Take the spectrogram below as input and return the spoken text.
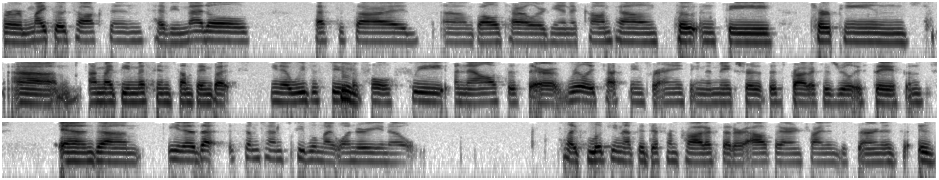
for mycotoxins heavy metals pesticides um, volatile organic compounds, potency, terpenes. Um, I might be missing something, but you know, we just do hmm. the full suite analysis there, really testing for anything to make sure that this product is really safe. And and um, you know that sometimes people might wonder, you know, like looking at the different products that are out there and trying to discern is is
